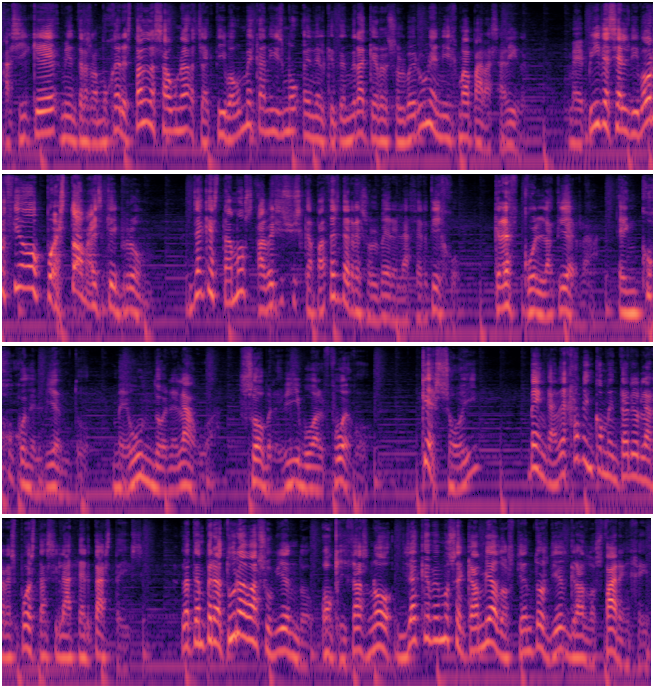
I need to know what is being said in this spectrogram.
Así que, mientras la mujer está en la sauna, se activa un mecanismo en el que tendrá que resolver un enigma para salir. ¿Me pides el divorcio? Pues toma escape room. Ya que estamos, a ver si sois capaces de resolver el acertijo. Crezco en la tierra, encojo con el viento, me hundo en el agua, sobrevivo al fuego. ¿Qué soy? Venga, dejad en comentarios las respuestas si la acertasteis. La temperatura va subiendo, o quizás no, ya que vemos que cambia a 210 grados Fahrenheit,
